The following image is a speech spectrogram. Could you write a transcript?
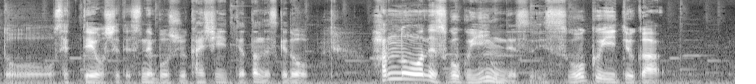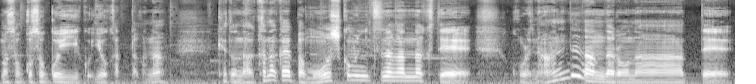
ーと、設定をしてですね募集開始ってやったんですけど反応はねすごくいいんです。すごくいいというか、まあ、そこそこいい良かったかな。けどなかなかやっぱ申し込みにつながんなくてこれなんでなんだろうなーって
